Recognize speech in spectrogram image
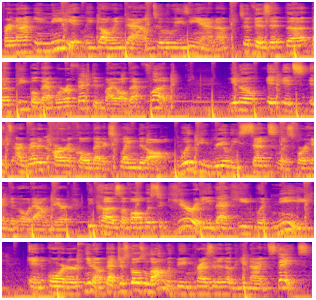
for not immediately going down to Louisiana to visit the, the people that were affected by all that flood. You know, it, it's it's. I read an article that explained it all. Would be really senseless for him to go down there because of all the security that he would need in order. You know, that just goes along with being president of the United States.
